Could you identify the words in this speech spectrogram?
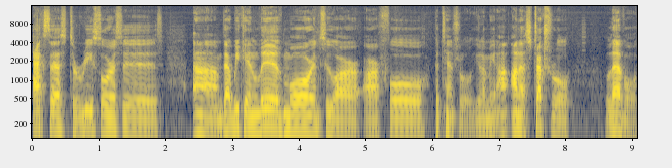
access to resources, um, that we can live more into our, our full potential, you know what I mean, on, on a structural level,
